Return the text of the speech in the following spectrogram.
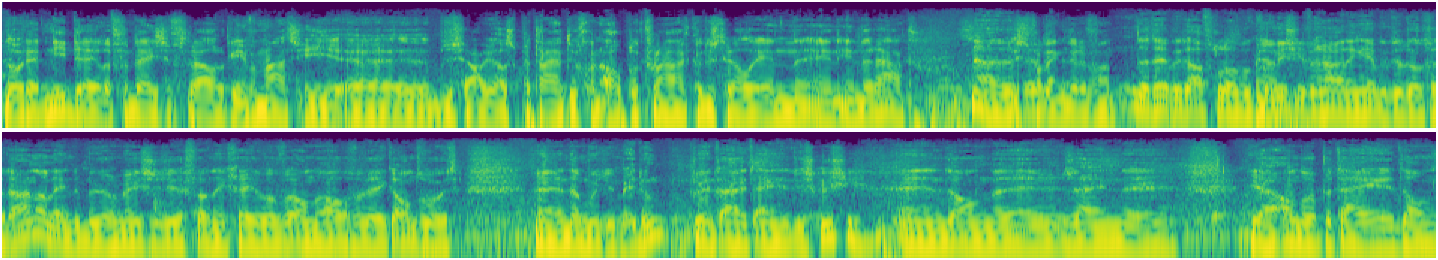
door het niet delen van deze vertrouwelijke informatie eh, zou je als partij natuurlijk gewoon openlijk vragen kunnen stellen in, in, in de raad. Nou, dat is verlengde ik- ervan. Dat heb ik de afgelopen commissievergadering heb ik dat ook gedaan. Alleen de burgemeester zegt van ik geef over anderhalve week antwoord. En daar moet je het mee doen. Punt uit, einde discussie. En dan eh, zijn ja, andere partijen dan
